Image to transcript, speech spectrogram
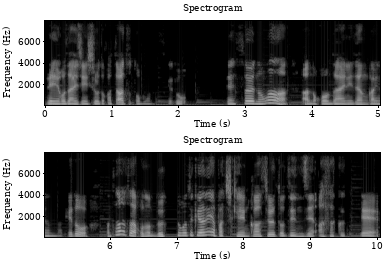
礼を大事にしろとかってあったと思うんですけど、で、そういうのは、あの、この第二段階なんだけど、ただただこの仏教的なね、やっぱ知見化すると全然浅くって、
